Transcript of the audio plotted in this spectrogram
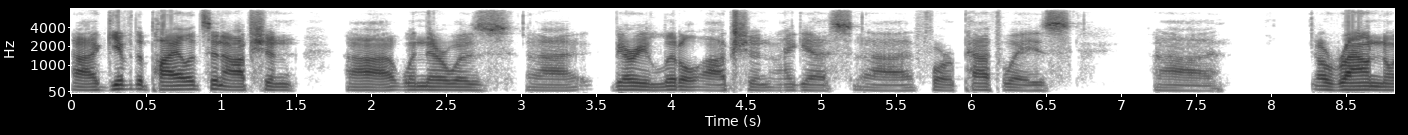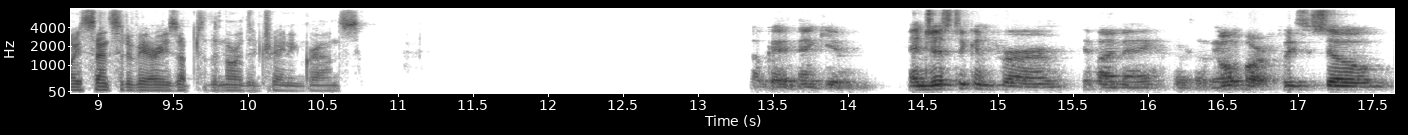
uh, give the pilots an option. Uh, when there was uh, very little option, I guess, uh, for pathways uh, around noise sensitive areas up to the northern training grounds. okay, thank you. And just to confirm, if I may. if it's. Go for it, please. So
